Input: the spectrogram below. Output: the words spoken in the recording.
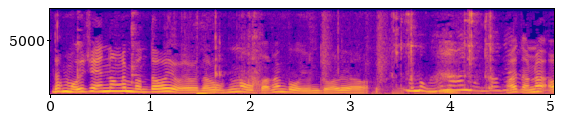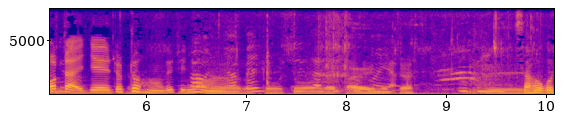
đó mỗi chế nó cái bọn tôi rồi đó lúc nó có cái bộ dụng đó liệu nó ở đại chế cho trường hàng một nó nói một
